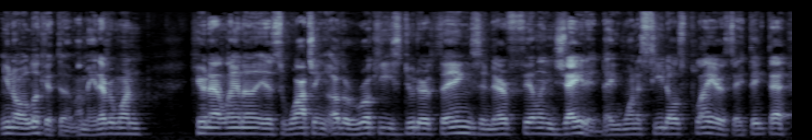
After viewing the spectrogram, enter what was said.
you know, a look at them. I mean, everyone here in Atlanta is watching other rookies do their things and they're feeling jaded. They want to see those players. They think that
